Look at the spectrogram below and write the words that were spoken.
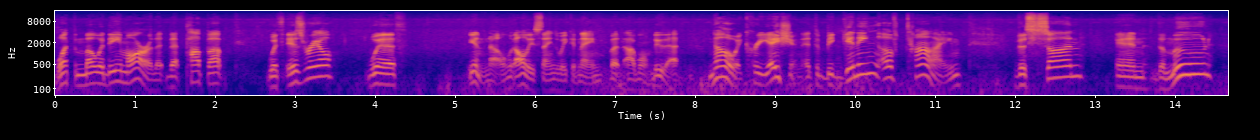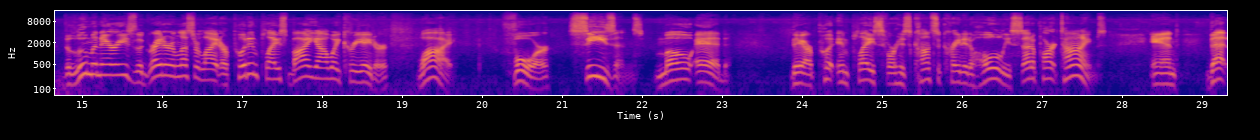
what the Moedim are that, that pop up with Israel, with, you know, all these things we could name, but I won't do that. No, at creation, at the beginning of time, the sun and the moon, the luminaries, the greater and lesser light are put in place by Yahweh Creator. Why? For seasons, moed. They are put in place for his consecrated, holy, set apart times. And that,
